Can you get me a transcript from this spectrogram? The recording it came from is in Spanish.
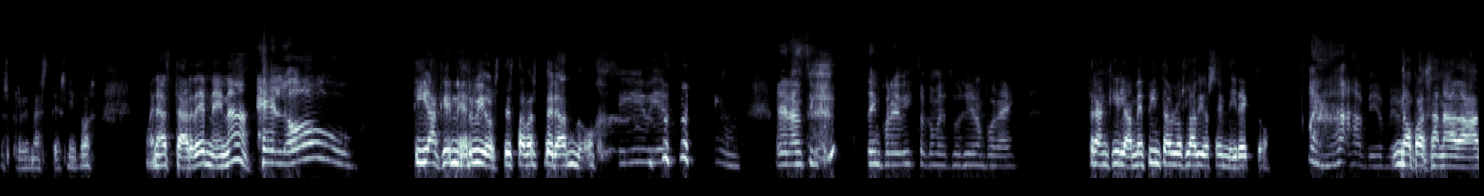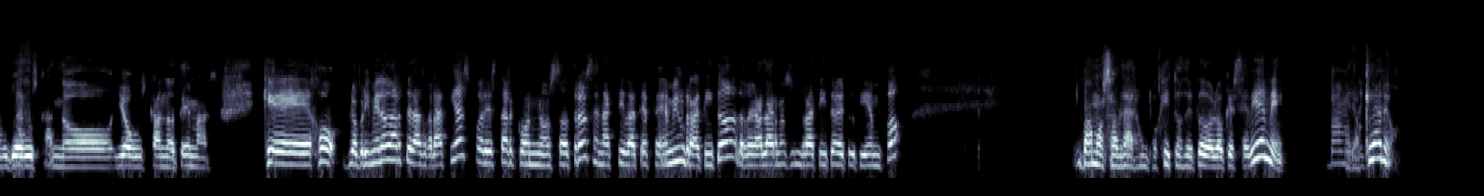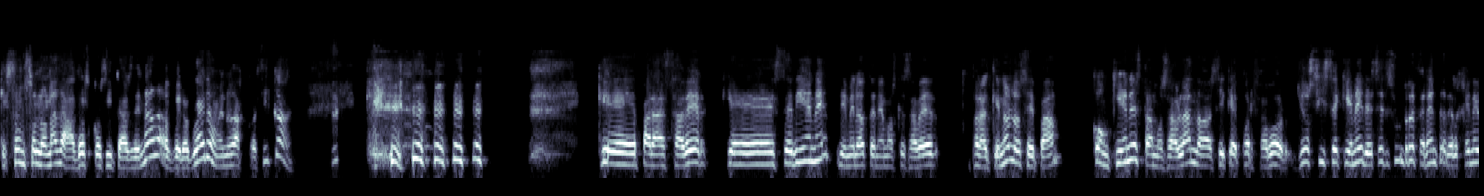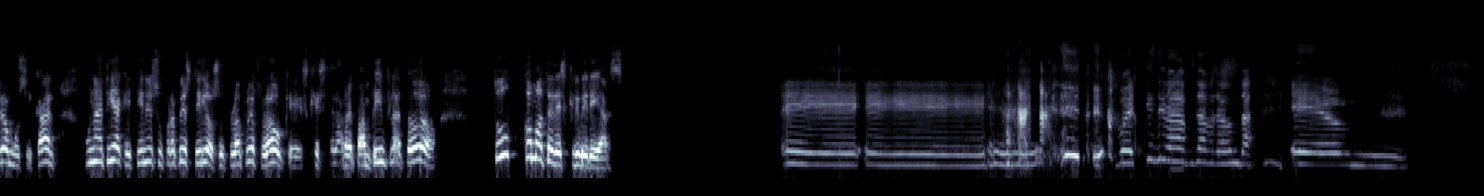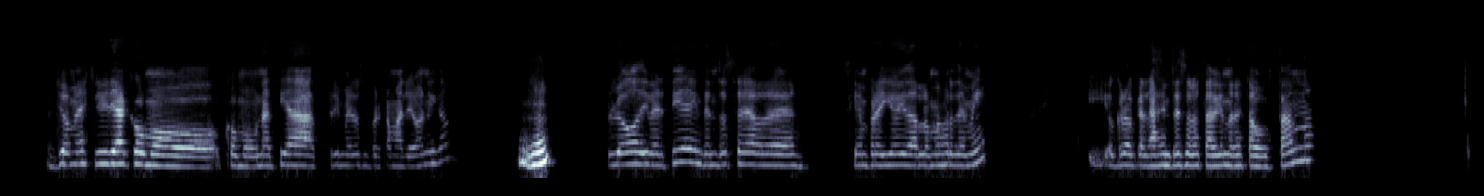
los problemas técnicos. Buenas tardes, nena. Hello. Tía, qué nervios, te estaba esperando. Sí, bien. Eran cinco de imprevisto que me surgieron por ahí. Tranquila, me he pintado los labios en directo. bien, bien. No pasa nada, yo buscando, yo buscando temas. Que, jo, lo primero, darte las gracias por estar con nosotros en Activa FM un ratito, regalarnos un ratito de tu tiempo. Vamos a hablar un poquito de todo lo que se viene. Vamos. Pero claro, que son solo nada, dos cositas de nada, pero claro, menudas cositas. Que, que para saber qué se viene, primero tenemos que saber, para el que no lo sepa, con quién estamos hablando. Así que, por favor, yo sí sé quién eres, eres un referente del género musical, una tía que tiene su propio estilo, su propio flow, que es que se la repampinfla todo. ¿Tú cómo te describirías? Eh, eh... Buenísima esa pregunta. Eh, yo me describiría como, como una tía primero súper camaleónica, luego divertida, intento ser eh, siempre yo y dar lo mejor de mí. Y yo creo que la gente se lo está viendo, le está gustando.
